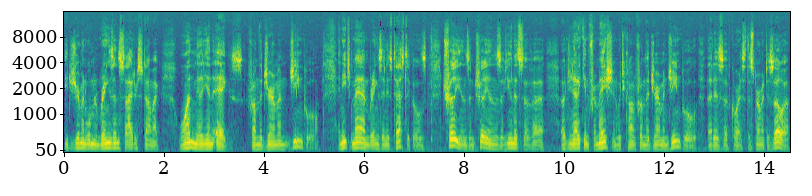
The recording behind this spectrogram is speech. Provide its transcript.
each German woman brings inside her stomach one million eggs from the German gene pool. And each man brings in his testicles trillions and trillions of units of, uh, of genetic information which come from the German gene pool, that is, of course, the spermatozoa.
